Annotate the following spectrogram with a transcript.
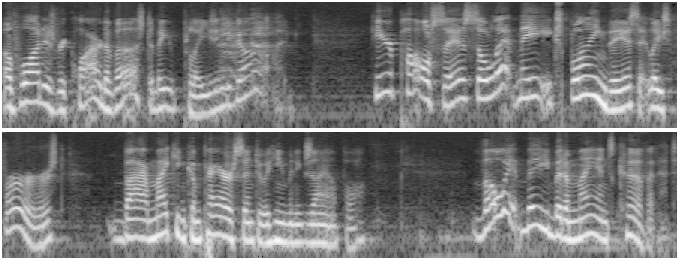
of what is required of us to be pleasing to God. Here Paul says, so let me explain this at least first by making comparison to a human example. Though it be but a man's covenant,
